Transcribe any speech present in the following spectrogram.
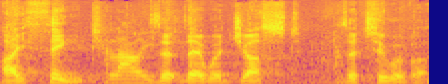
I think that there were just the two of us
